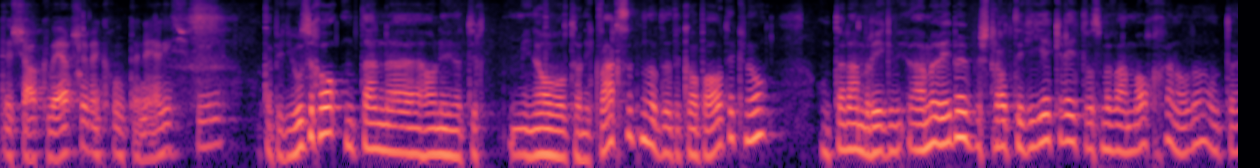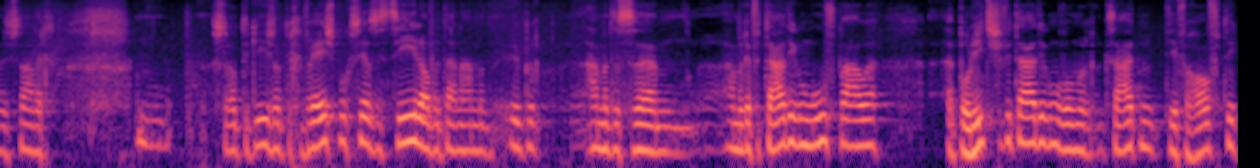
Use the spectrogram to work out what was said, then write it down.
das ist auch Gewerkschaft, wenn kommt dann er ins Spiel? Dann bin ich rausgekommen und dann äh, habe ich natürlich meinen Anwalt habe ich gewechselt oder den Gabade genommen. Und dann haben wir, haben wir eben über Strategien geredet, was wir machen wollen. Oder? Und dann ist eigentlich, die Strategie ist natürlich ein Freispruch als das Ziel, aber dann haben wir, über, haben wir, das, ähm, haben wir eine Verteidigung aufgebaut, eine politische Verteidigung, wo wir gesagt haben, die Verhaftung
